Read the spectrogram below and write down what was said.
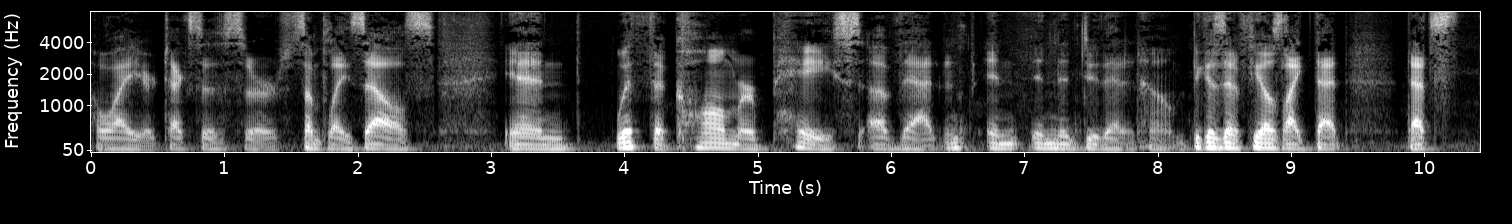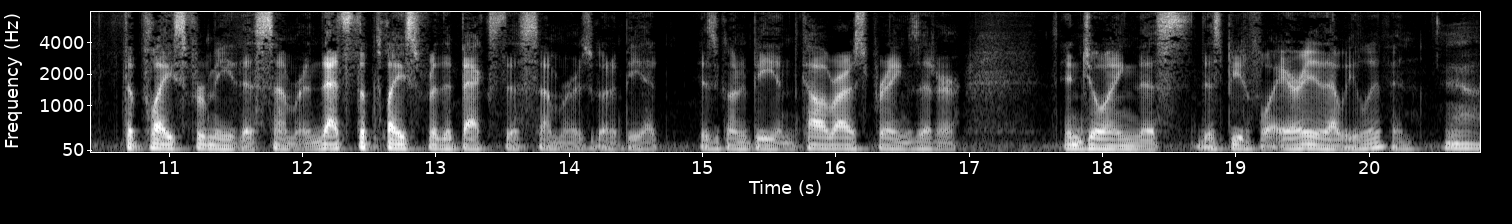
Hawaii or Texas or someplace else, and with the calmer pace of that and, and, and do that at home because it feels like that that's the place for me this summer and that's the place for the Becks this summer is going to be at is going to be in Colorado Springs that are enjoying this this beautiful area that we live in. Yeah.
